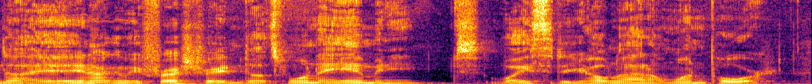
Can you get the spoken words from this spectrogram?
No, you're not going to be frustrated until it's 1 a.m. and you s- wasted your whole night on one pour.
